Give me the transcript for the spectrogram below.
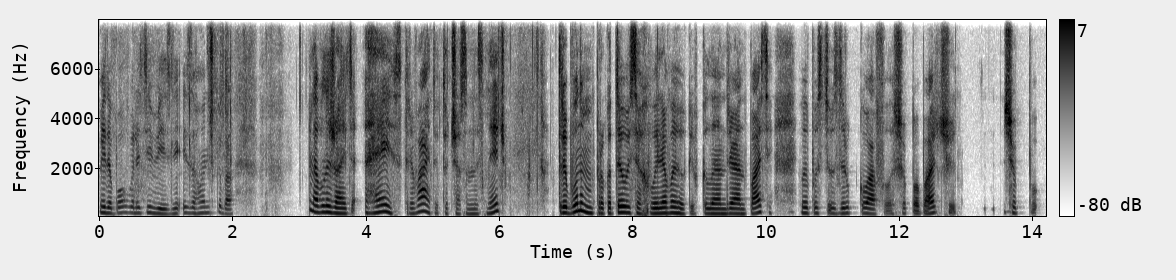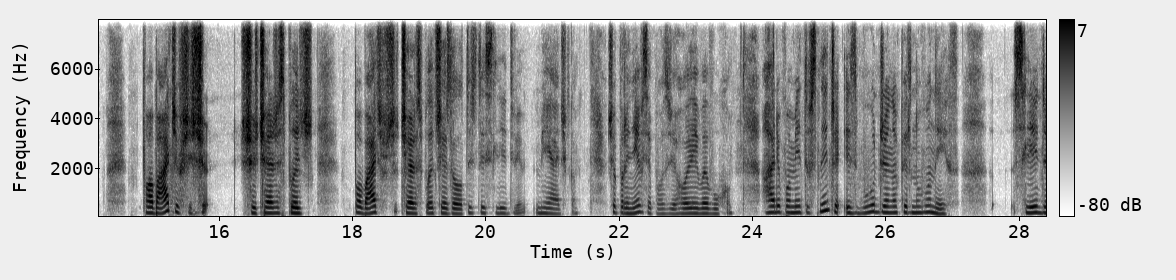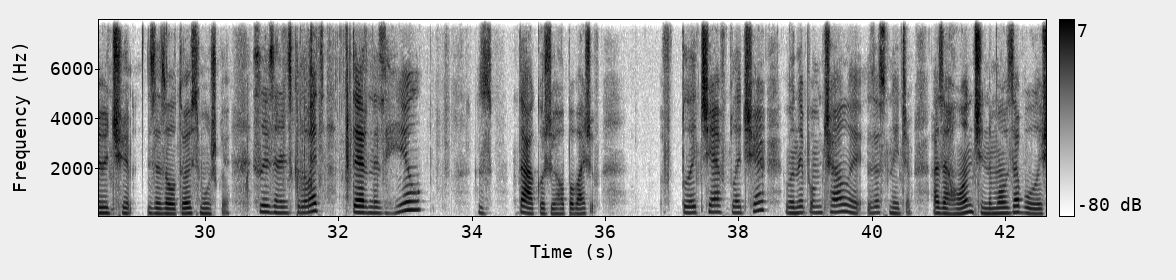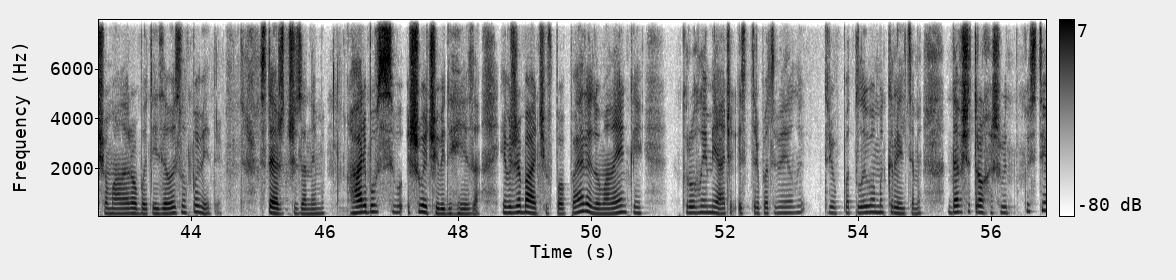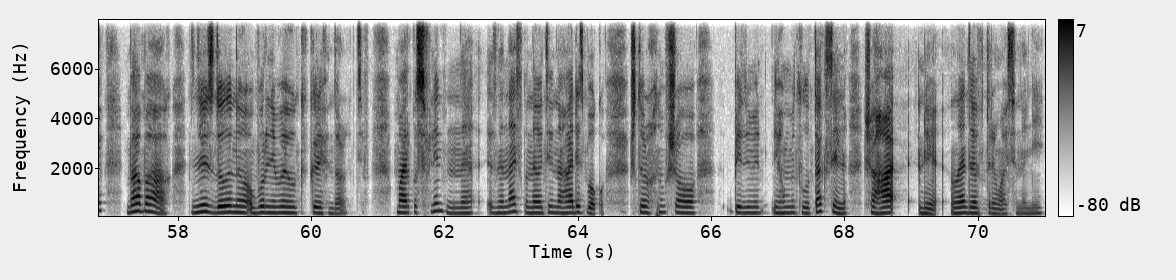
від обох братів Візлі і загончики Бел. Наближається. Гей, стривайте, то часом не снич. Трибунами прокотилася хвиля вигуків, коли Андріан Пасі випустив з рук квафела, щоб побачив, щоб побачивши, що, що через плеч, побачивши через плече золотистий слід м'ячка, що принівся повз його ліве вухо. Гаррі помітив снича і збуджено пірнув униз, слідуючи за золотою смужкою. Слизеринський ловець Тернес Гіл також його побачив. Плече в плече вони помчали за сничем, а загончі немов забули, що мали робити, і зависли в повітрі, стежачи за ними. Гаррі був швидший від гіза і вже бачив попереду маленький круглий м'ячик із тріпотливими крильцями. Давши трохи швидкості, бабах! Знизу долиною обурені вигуки грифіндорців. Маркус Флінт не, зненацька налетів на Гаррі збоку, штовхнувши його під його мітлу так сильно, що Гаррі ледве втримався на ній.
